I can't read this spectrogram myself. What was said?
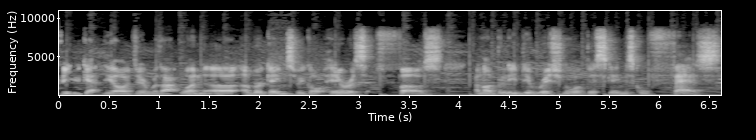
Think you get the idea with that one. Uh, other games we got here is Fuzz, and I believe the original of this game is called Fez.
